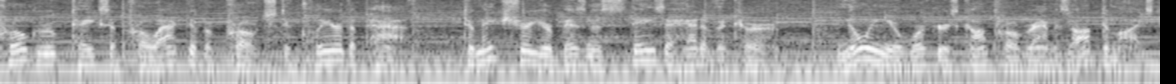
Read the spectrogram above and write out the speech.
Pro Group takes a proactive approach to clear the path to make sure your business stays ahead of the curve. Knowing your workers' comp program is optimized,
